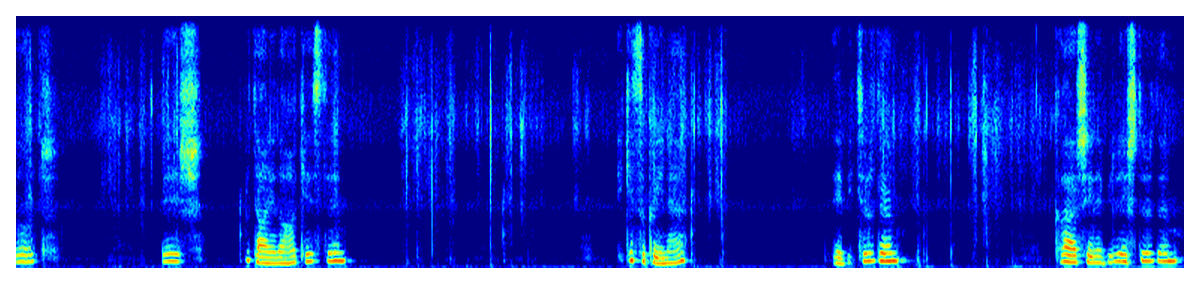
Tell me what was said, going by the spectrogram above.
4 5 bir tane daha kestim. 2 sık iğne ve bitirdim. Karşı ile birleştirdim.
